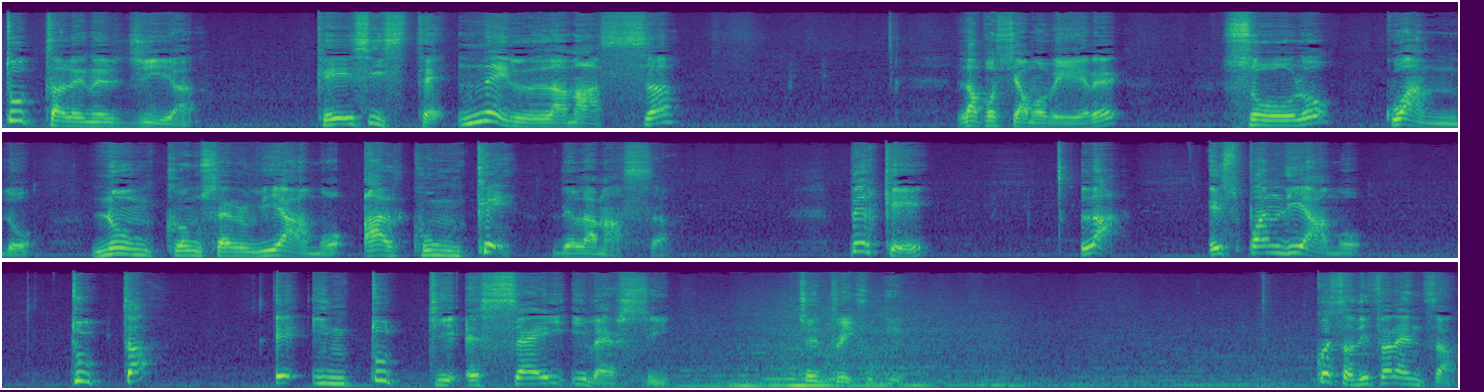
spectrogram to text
tutta l'energia che esiste nella massa, la possiamo avere solo quando non conserviamo alcunché della massa, perché la espandiamo tutta e in tutti e sei i versi centrifughi. Questa differenza,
